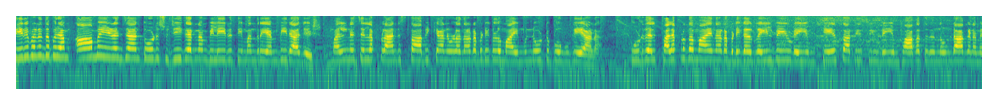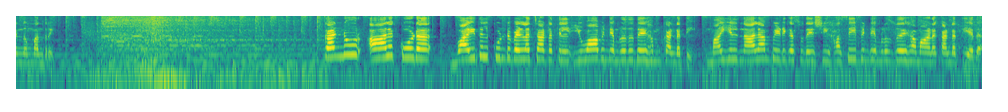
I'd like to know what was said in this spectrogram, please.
തിരുവനന്തപുരം ആമയിഴഞ്ചാൻ തോട് ശുചീകരണം വിലയിരുത്തി മന്ത്രി എം പി രാജേഷ് മലിനജല പ്ലാന്റ് സ്ഥാപിക്കാനുള്ള നടപടികളുമായി മുന്നോട്ടു പോകുകയാണ്. കൂടുതൽ ഫലപ്രദമായ നടപടികൾ റെയിൽവേയുടെയും കെ എസ് ആർ ടി സിയുടെയും ഭാഗത്തു നിന്നുണ്ടാകണമെന്നും മന്ത്രി. കണ്ണൂർ ആലക്കോട് വൈതൽക്കുണ്ട് വെള്ളച്ചാട്ടത്തിൽ യുവാവിന്റെ മൃതദേഹം കണ്ടെത്തി. മയിൽ നാലാം പീടിക സ്വദേശി ഹസീബിന്റെ മൃതദേഹമാണ് കണ്ടെത്തിയത്.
